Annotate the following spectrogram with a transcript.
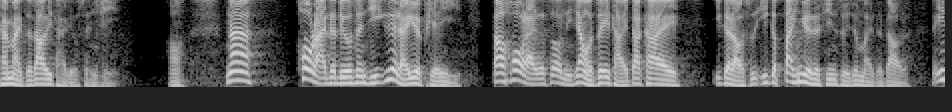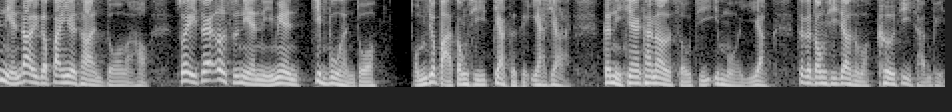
才买得到一台留声机，啊，那后来的留声机越来越便宜，到后来的时候，你像我这一台，大概一个老师一个半月的薪水就买得到了，一年到一个半月差很多嘛，哈，所以在二十年里面进步很多，我们就把东西价格给压下来，跟你现在看到的手机一模一样，这个东西叫什么科技产品？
